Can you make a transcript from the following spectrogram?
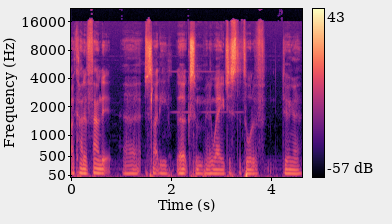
I kind of found it uh, slightly irksome in a way, just the thought of doing a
